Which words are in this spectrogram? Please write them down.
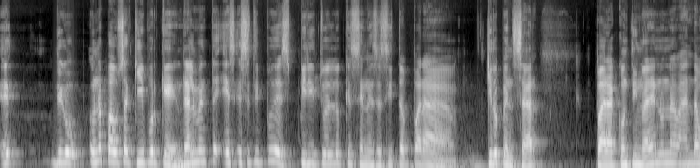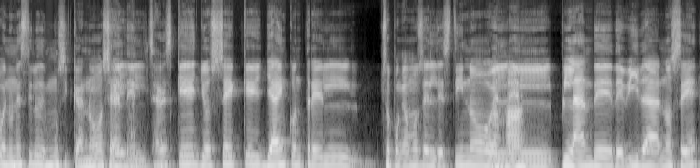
Eh, digo, una pausa aquí porque realmente es, ese tipo de espíritu es lo que se necesita para, quiero pensar, para continuar en una banda o en un estilo de música, ¿no? O sea, el, el, ¿sabes qué? Yo sé que ya encontré el, supongamos, el destino, o el, plan de, de vida, no sé.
